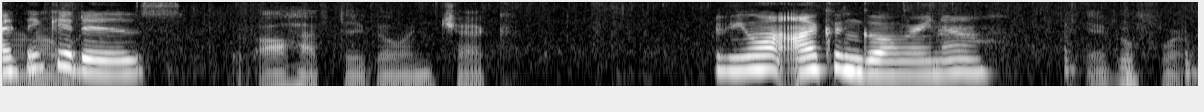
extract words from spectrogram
I don't think know. it um, is. But I'll have to go and check. If you want, I can go right now. Yeah, go for it.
